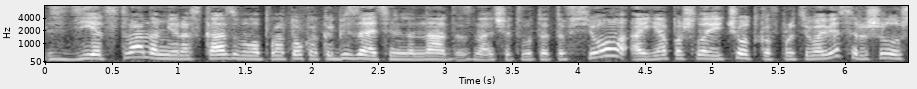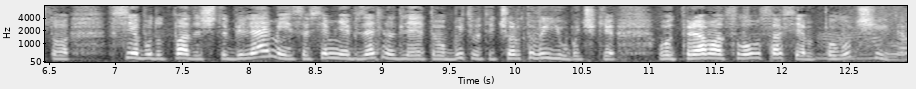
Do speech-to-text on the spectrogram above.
с детства, она мне рассказывала про то, как обязательно надо, значит, вот это все, а я пошла ей четко в противовес и решила, что все будут падать штабелями, и совсем не обязательно для этого быть в этой чертовой юбочке. Вот прямо от слова совсем У тебя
